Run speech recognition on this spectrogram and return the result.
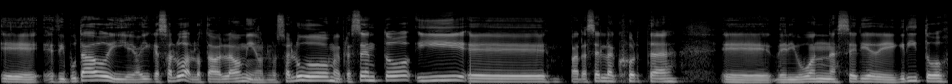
eh, es diputado y hay que saludarlo, estaba al lado mío. Lo saludo, me presento y eh, para hacer la corta, derivó en una serie de gritos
